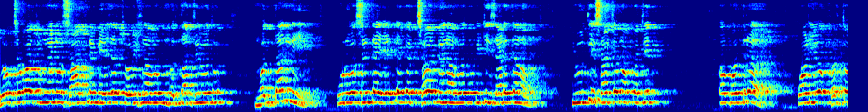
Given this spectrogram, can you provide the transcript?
લોકસભા ચૂંટણીનું સાત મે બે હજાર ચોવીસના રોજ મતદાન થયું હતું. મતદાનની પૂર્વ સંધ્યા એટલે કે છ મેના રોજ પીટી જાડેજાનો યુવતી સાથેનો કથિત અભદ્ર ઓડિયો ફરતો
